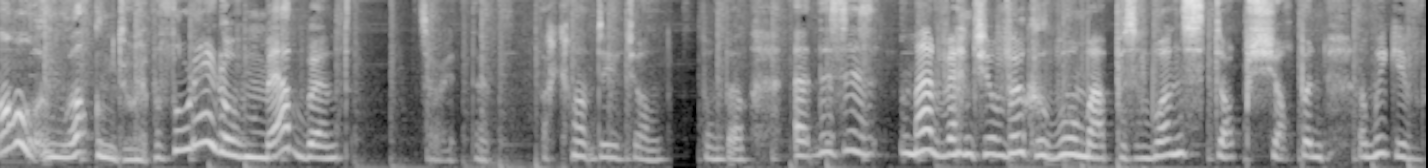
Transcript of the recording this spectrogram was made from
Hello and welcome to episode 8 of Madvent. Sorry, the, I can't do John Bell. Uh, this is Madvent, your vocal warm up as a one stop shop, and, and we give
